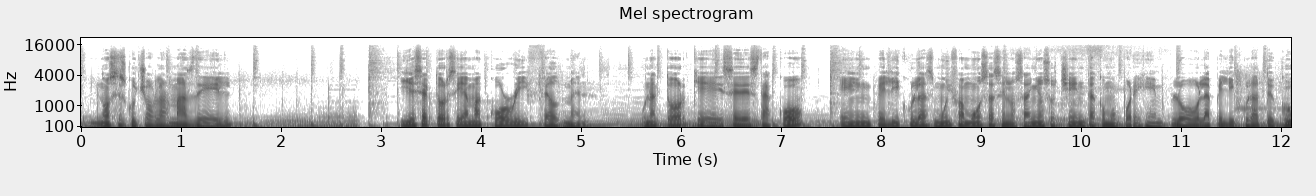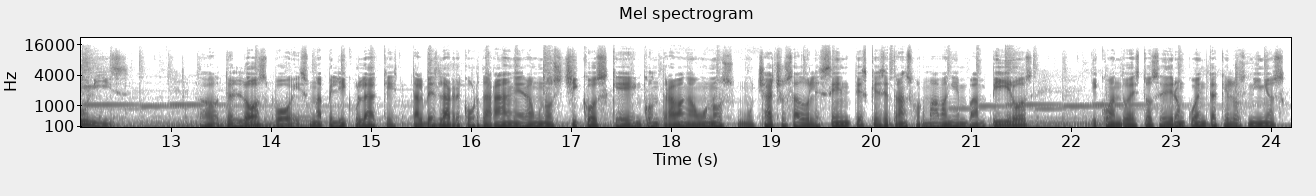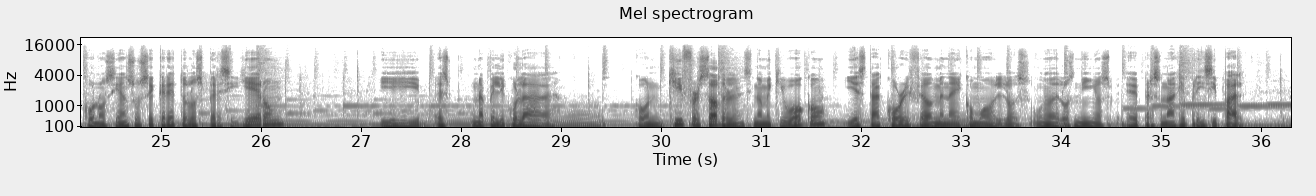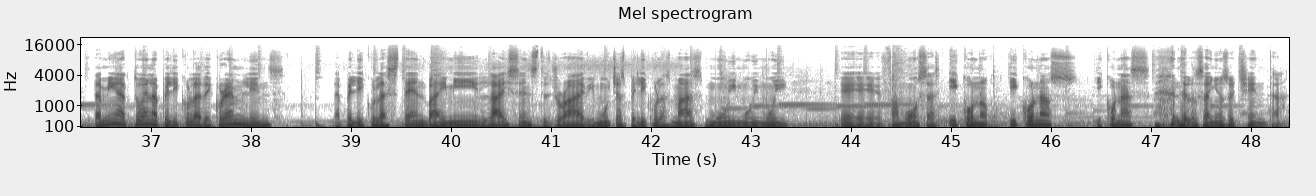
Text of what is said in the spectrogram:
no se escuchó hablar más de él. Y ese actor se llama Corey Feldman, un actor que se destacó en películas muy famosas en los años 80, como por ejemplo la película The Goonies, The Lost Boys, una película que tal vez la recordarán, eran unos chicos que encontraban a unos muchachos adolescentes que se transformaban en vampiros y cuando estos se dieron cuenta que los niños conocían su secreto, los persiguieron. Y es una película con Kiefer Sutherland, si no me equivoco, y está Corey Feldman ahí como uno de los niños, eh, personaje principal. También actuó en la película The Gremlins, la película Stand By Me, License to Drive y muchas películas más muy, muy, muy eh, famosas, ícono, íconos, íconas de los años 80.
